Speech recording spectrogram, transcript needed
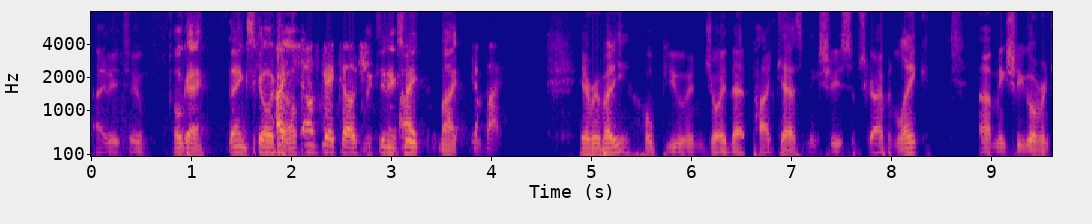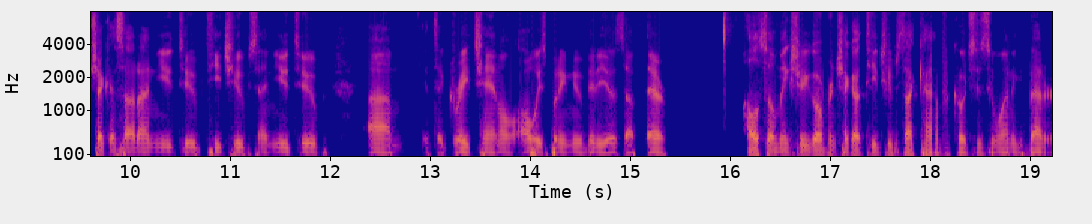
I do too. Okay, thanks, Coach. All right, sounds great, Coach. talk to you next All right. week. Bye. Yep, bye. Hey, everybody. Hope you enjoyed that podcast. Make sure you subscribe and like. Uh, make sure you go over and check us out on YouTube, Teach Hoops on YouTube. Um, it's a great channel, always putting new videos up there. Also, make sure you go over and check out teachhoops.com for coaches who want to get better.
